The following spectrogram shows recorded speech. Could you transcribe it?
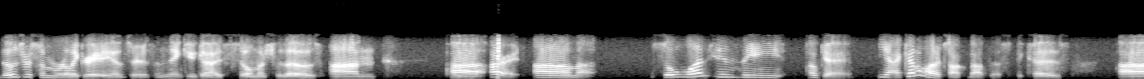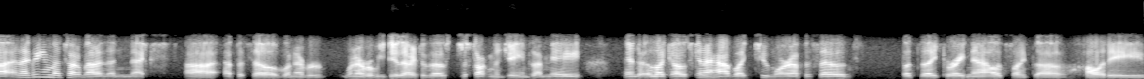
those are some really great answers, and thank you guys so much for those. Um, uh, all right, um, so what is the okay? Yeah, I kind of want to talk about this because, uh, and I think I'm going to talk about it in the next uh, episode whenever whenever we do that because I was just talking to James. I may and like I was gonna have like two more episodes, but like right now it's like the holiday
